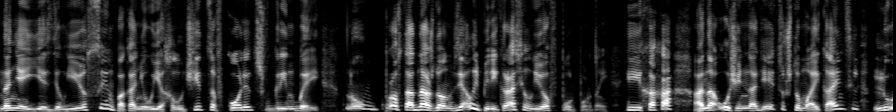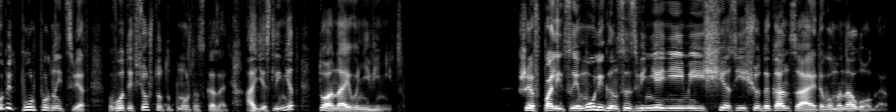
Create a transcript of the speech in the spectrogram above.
На ней ездил ее сын, пока не уехал учиться в колледж в Грин-Бэй. Ну, просто однажды он взял и перекрасил ее в пурпурный. И ха-ха, она очень надеется, что Майк Айнцель любит пурпурный цвет. Вот и все, что тут можно сказать. А если нет, то она его не винит. Шеф полиции Мулиган с извинениями исчез еще до конца этого монолога.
